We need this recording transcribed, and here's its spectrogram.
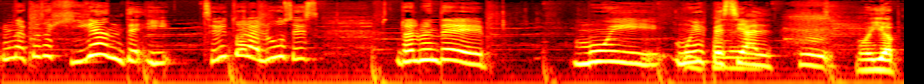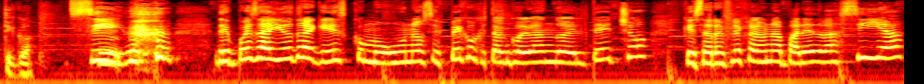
una cosa gigante, y se ve toda la luz, es realmente muy, muy especial. Muy óptico. Sí. Después hay otra que es como unos espejos que están colgando del techo, que se reflejan en una pared vacía.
